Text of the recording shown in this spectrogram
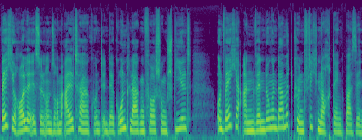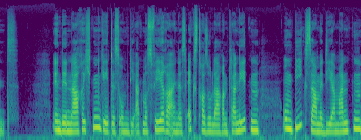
welche Rolle es in unserem Alltag und in der Grundlagenforschung spielt und welche Anwendungen damit künftig noch denkbar sind. In den Nachrichten geht es um die Atmosphäre eines extrasolaren Planeten, um biegsame Diamanten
